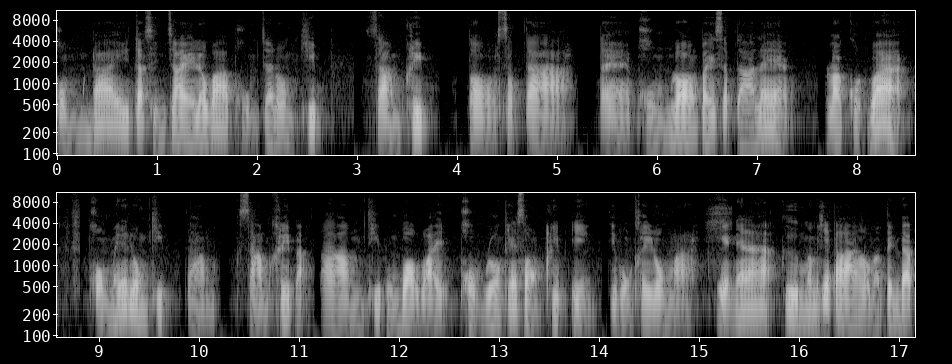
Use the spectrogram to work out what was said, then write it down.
ผมได้ตัดสินใจแล้วว่าผมจะลงคลิป 3 คลิปต่อสัปดาห์ แต่ผมลองไปสัปดาห์แรก ปรากฏว่าผมไม่ได้ลงคลิปตามสามคลิปอะตามที่ผมบอกไว้ ผมลงแค่ 2 คลิปเอง ที่ผมเคยลงมาที่เห็นเนี่ยนะฮะคือมันไม่ใช่ตารางหรอกมันเป็นแบบ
